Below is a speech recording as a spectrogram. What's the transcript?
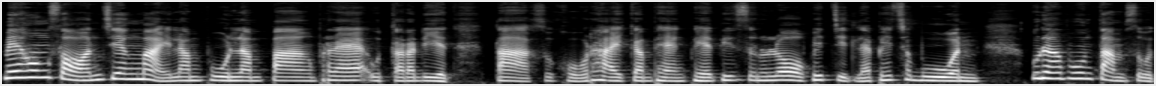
แม่ฮ่องสอน เชียงใหม่ ลำพูน ลำปาง แพร่ อุตรดิตถ์ ตาก สุโขทัย กำแพงเพชร พิษณุโลก พิจิตร และเพชรบูรณ์ อุณหภูมิต่ำสุด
